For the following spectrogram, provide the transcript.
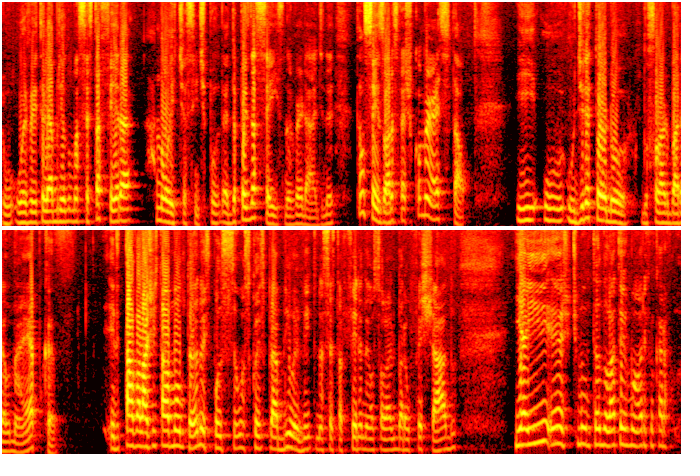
o, o evento ele abriu numa sexta-feira à noite, assim, tipo, é, depois das seis, na verdade, né? Então, seis horas fecha o comércio e tal. E o, o diretor do, do Solar do Barão na época, ele tava lá, a gente tava montando a exposição, as coisas para abrir o evento na sexta-feira, né? O Solar do Barão fechado. E aí, a gente montando lá, teve uma hora que o cara falou,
